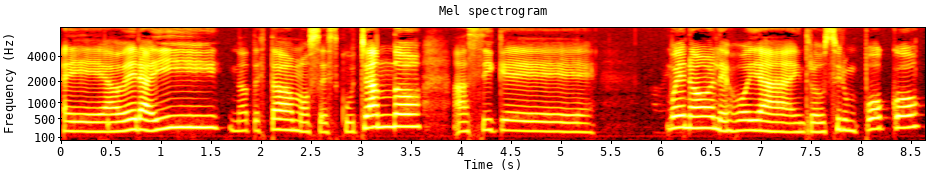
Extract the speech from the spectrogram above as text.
Eh, a ver, ahí no te estábamos escuchando, así que, bueno, les voy a introducir un poco.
